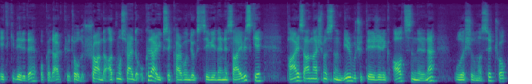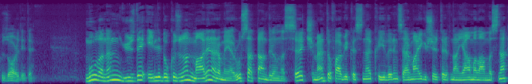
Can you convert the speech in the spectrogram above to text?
etkileri de o kadar kötü olur. Şu anda atmosferde o kadar yüksek karbondioksit seviyelerine sahibiz ki Paris Anlaşması'nın 1,5 derecelik alt sınırına ulaşılması çok zor dedi. Muğla'nın %59'unun maden aramaya ruhsatlandırılması, çimento fabrikasına, kıyıların sermaye güçleri tarafından yağmalanmasına,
